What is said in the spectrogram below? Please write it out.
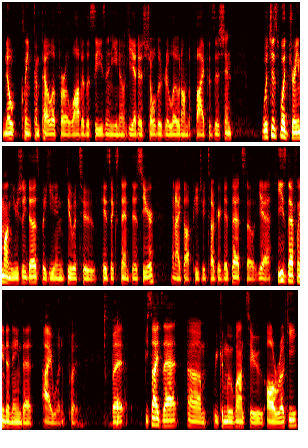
No Clint Capela for a lot of the season. You know, he had his shoulder to load on the five position, which is what Draymond usually does, but he didn't do it to his extent this year. And I thought PJ Tucker did that. So yeah, he's definitely the name that I would have put. But besides that, um, we can move on to all rookie.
